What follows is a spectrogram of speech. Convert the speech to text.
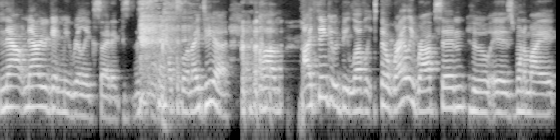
now now you're getting me really excited because this is an excellent idea. Um, i think it would be lovely. So riley robson who is one of my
